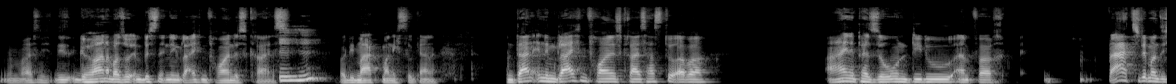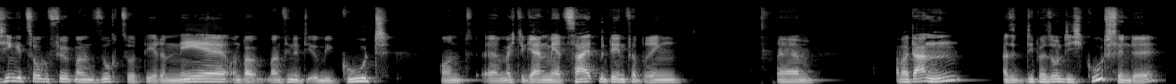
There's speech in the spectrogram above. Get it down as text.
weiß nicht, die gehören aber so ein bisschen in den gleichen Freundeskreis Mhm. weil die mag man nicht so gerne. Und dann in dem gleichen Freundeskreis hast du aber eine Person, die du einfach, ah, zu der man sich hingezogen fühlt, man sucht so deren Nähe und man man findet die irgendwie gut und äh, möchte gerne mehr Zeit mit denen verbringen. Ähm, aber dann, also die Person, die ich gut finde,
